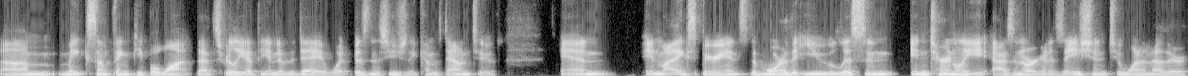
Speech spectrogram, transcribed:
um, make something people want. That's really at the end of the day what business usually comes down to. And in my experience the more that you listen internally as an organization to one another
